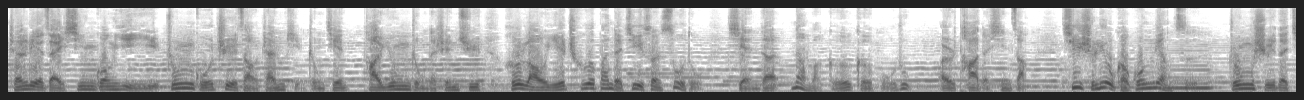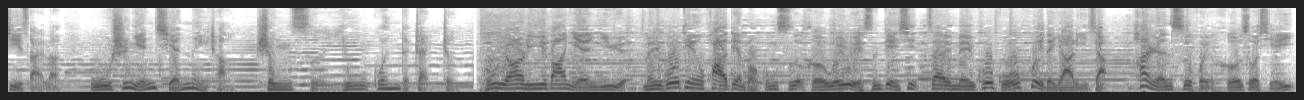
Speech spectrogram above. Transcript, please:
陈列在星光熠熠中国制造展品中间。它臃肿的身躯和老爷车般的计算速度显得那么格格不入，而他的心脏，七十六个光量子，忠实地记载了五十年前那场。生死攸关的战争。公元二零一八年一月，美国电话电报公司和威瑞森电信在美国国会的压力下，悍然撕毁合作协议，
